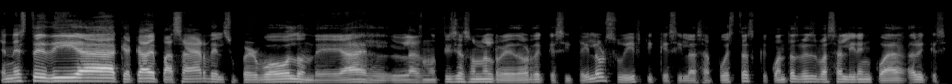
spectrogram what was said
en este día que acaba de pasar del Super Bowl, donde ah, las noticias son alrededor de que si Taylor Swift y que si las apuestas, que cuántas veces va a salir en cuadro y que si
